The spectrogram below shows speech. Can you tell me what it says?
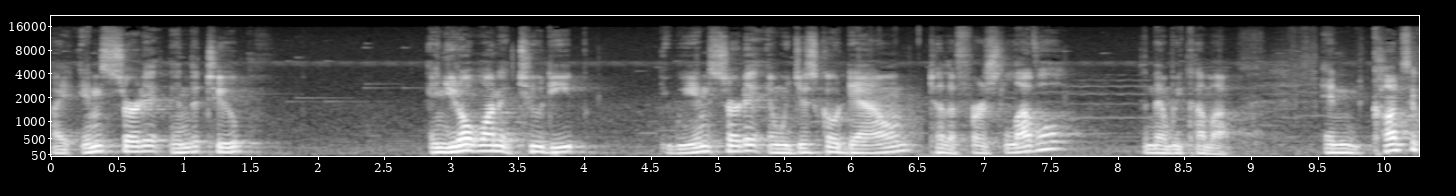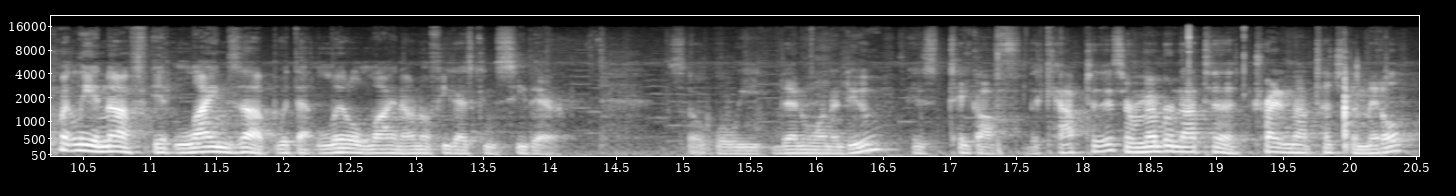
I insert it in the tube and you don't want it too deep. We insert it and we just go down to the first level and then we come up. And consequently enough, it lines up with that little line. I don't know if you guys can see there. So what we then wanna do is take off the cap to this. And remember not to try to not touch the middle.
